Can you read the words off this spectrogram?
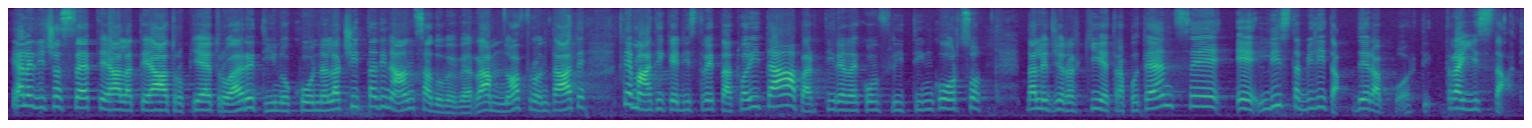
e alle 17 al Teatro Pietro Aretino con la cittadinanza dove verranno affrontate tematiche di stretta attualità a partire dai conflitti in corso dalle gerarchie tra potenze e l'instabilità dei rapporti tra gli stati.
